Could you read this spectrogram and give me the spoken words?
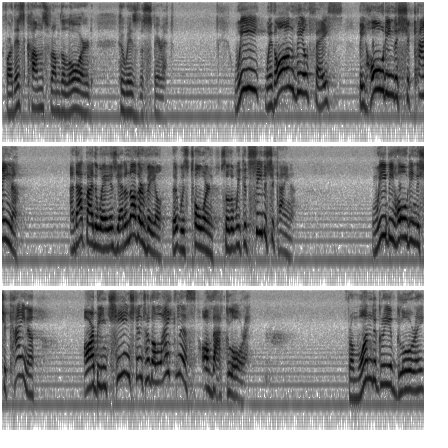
For this comes from the Lord who is the Spirit. We, with unveiled face, beholding the Shekinah, and that, by the way, is yet another veil that was torn so that we could see the Shekinah. We, beholding the Shekinah, are being changed into the likeness of that glory. From one degree of glory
